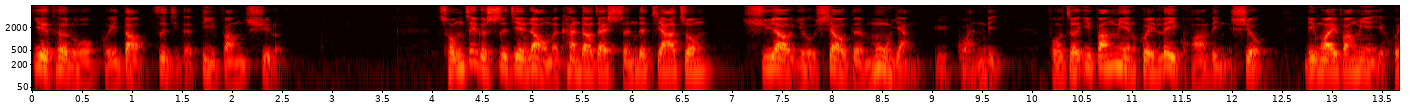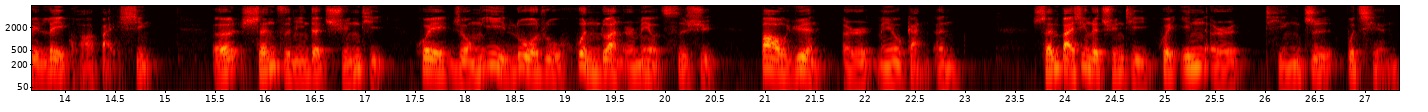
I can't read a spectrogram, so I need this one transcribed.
叶特罗回到自己的地方去了。从这个事件，让我们看到，在神的家中需要有效的牧养与管理，否则一方面会累垮领袖，另外一方面也会累垮百姓，而神子民的群体会容易落入混乱而没有次序，抱怨而没有感恩，神百姓的群体会因而停滞不前。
